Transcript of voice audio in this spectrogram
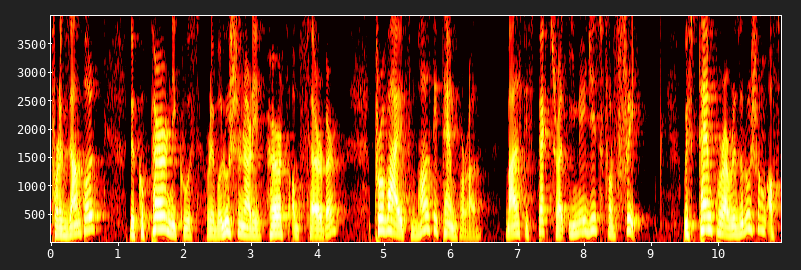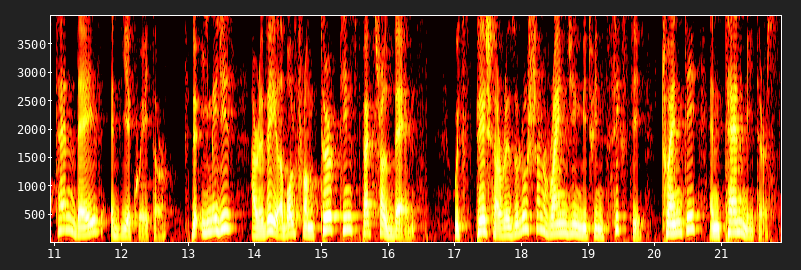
For example, the Copernicus Revolutionary Earth Observer provides multi-temporal, multispectral images for free, with temporal resolution of 10 days at the equator. The images are available from 13 spectral bands, with spatial resolution ranging between 60, 20 and 10 meters.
